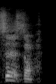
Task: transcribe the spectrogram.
saison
